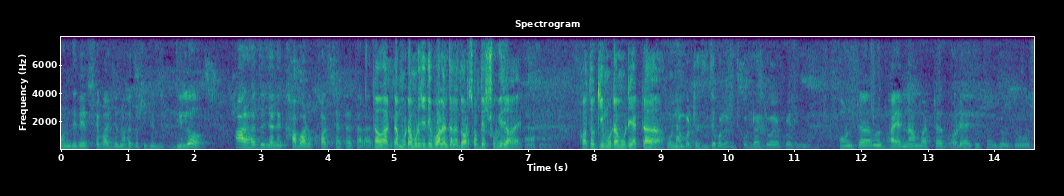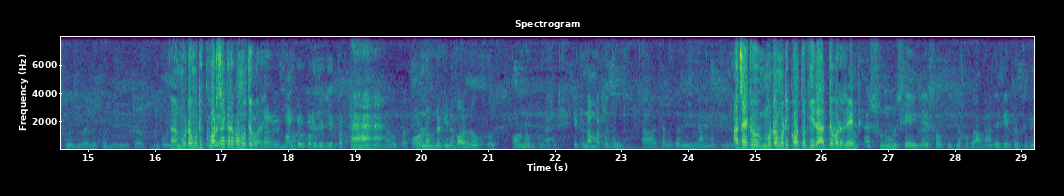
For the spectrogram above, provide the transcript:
মন্দিরের সেবার জন্য হয়তো কিছু দিল আর হয়তো যাদের খাবার খরচাটা তারা তাও একটা মোটামুটি যদি বলেন তাহলে দর্শকদের সুবিধা হয়। হ্যাঁ হ্যাঁ। কত কি মোটামুটি একটা ফোন নাম্বারটা দিতে বলেন ফোনটা যোগাযোগ করে দেবেন ফোনটা আমার ভাইয়ের নাম্বারটা ঘরে আছে তো তো- তো ওর সঙ্গে যোগাযোগ করলে ওটা বলব। তার মোটামুটি খরচা কীরকম হতে পারে? মানকর কলেজে যে পাঠ্য হ্যাঁ হ্যাঁ হ্যাঁ হ্যাঁ ও পাশে। অর্ণব নাকি না অর্ণব ঘোষ। অর্ণব ঘোষ। একটু নাম্বারটা দেন না। আর তাহলে তো আমি নাম্বারটা নিই। আচ্ছা একটু মোটামুটি কত কি রাখতে পারে রেন্ট আর শুনুন সে এলে সব কিছু হবে আমাদের সেটা তো কি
